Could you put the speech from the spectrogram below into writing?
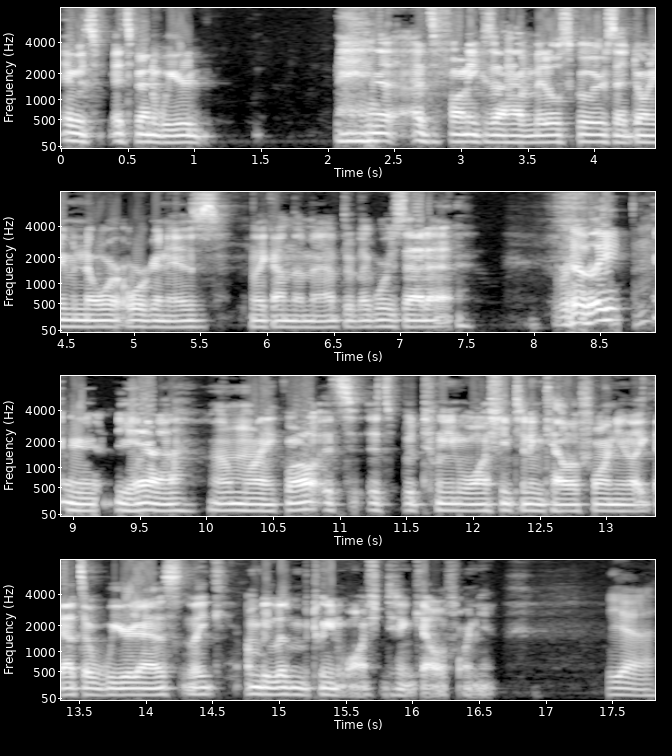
It was. It's been weird. it's funny because I have middle schoolers that don't even know where Oregon is. Like on the map, they're like, "Where's that at?" really? And yeah, I'm like, well, it's it's between Washington and California. Like that's a weird ass. Like I'm gonna be living between Washington and California. Yeah.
